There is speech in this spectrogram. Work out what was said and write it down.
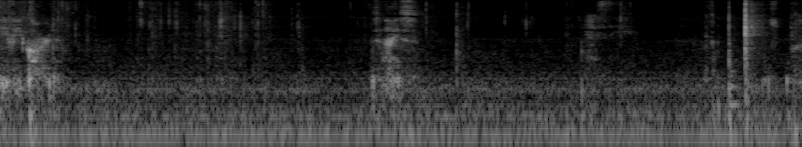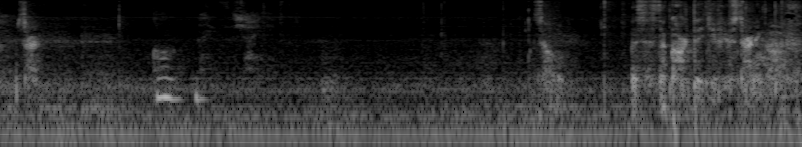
Eevee card. It's nice. I see. Sorry. Oh, nice, shiny. So, this is the card they give you starting off.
